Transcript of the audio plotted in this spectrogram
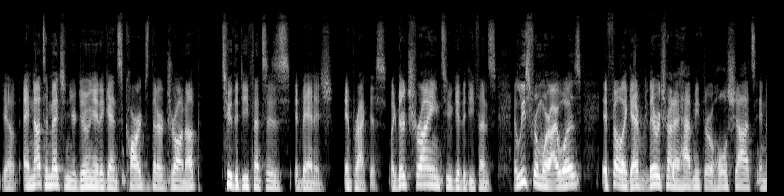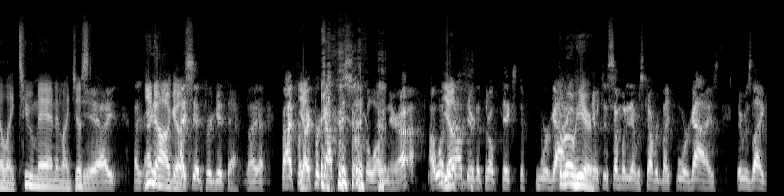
Yeah. And not to mention, you're doing it against cards that are drawn up to the defense's advantage in practice. Like they're trying to give the defense, at least from where I was, it felt like every, they were trying to have me throw whole shots into like two man and like just yeah, I, I, you know how it goes. I said, forget that. I, I, yep. I forgot to circle on there. I, I wasn't yep. out there to throw picks to four guys. Throw here. You know, to somebody that was covered by four guys. It was like,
